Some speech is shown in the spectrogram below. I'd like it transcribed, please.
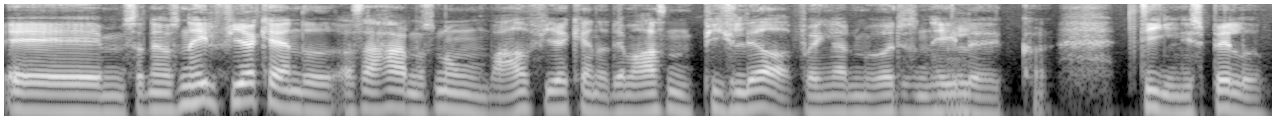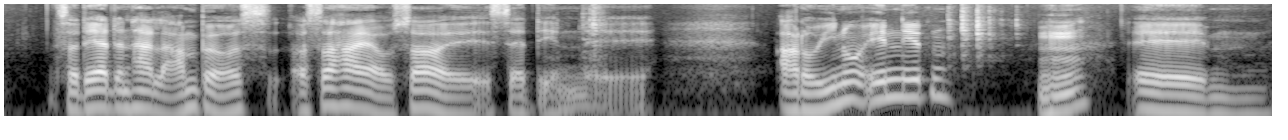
Øhm, så den er jo sådan helt firkantet, og så har den sådan nogle meget firkantede, det er meget sådan pixeleret på en eller anden måde, det er sådan hele stilen i spillet. Så det er den her lampe også. Og så har jeg jo så øh, sat en øh, Arduino ind i den. Mm. Øhm,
